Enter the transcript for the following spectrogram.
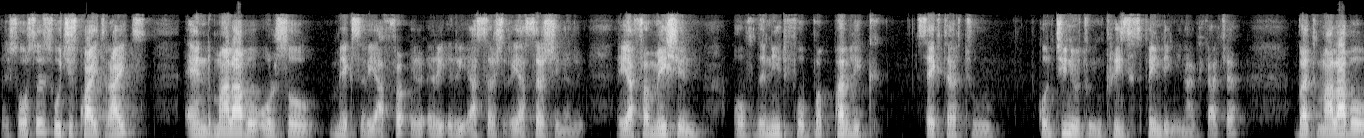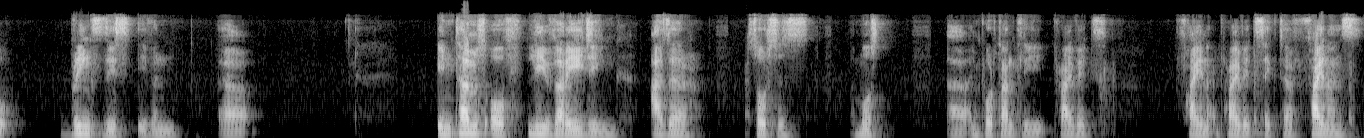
resources, which is quite right. And Malabo also makes reassertion, reassertion and reaffirmation of the need for public sector to continue to increase spending in agriculture. But Malabo brings this even uh, in terms of leveraging other sources, most uh, importantly, private private sector finance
